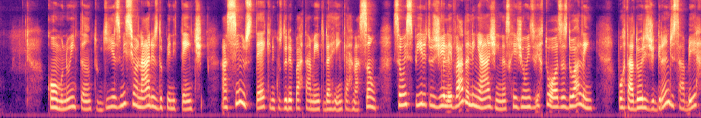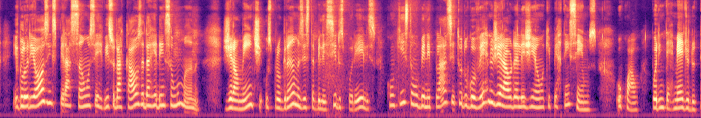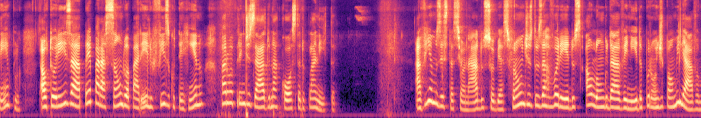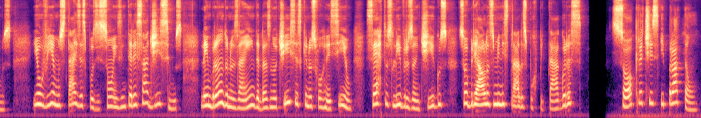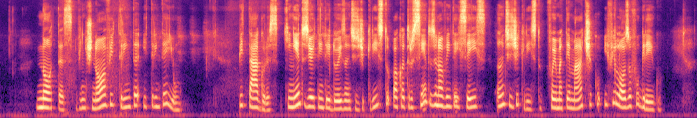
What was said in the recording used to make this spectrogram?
Como, no entanto, guias missionários do penitente, assim os técnicos do departamento da reencarnação são espíritos de elevada linhagem nas regiões virtuosas do além, portadores de grande saber e gloriosa inspiração a serviço da causa da redenção humana. Geralmente, os programas estabelecidos por eles conquistam o beneplácito do governo geral da legião a que pertencemos, o qual, por intermédio do templo, autoriza a preparação do aparelho físico terreno para o aprendizado na costa do planeta. Havíamos estacionado sob as frondes dos arvoredos ao longo da avenida por onde palmilhávamos e ouvíamos tais exposições interessadíssimos, lembrando-nos ainda das notícias que nos forneciam certos livros antigos sobre aulas ministradas por Pitágoras, Sócrates e Platão, Notas 29, 30 e 31. Pitágoras, 582 a.C. a 496 a.C., foi matemático e filósofo grego.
